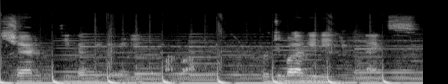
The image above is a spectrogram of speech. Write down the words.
share jika video ini bermanfaat. Berjumpa lagi di next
